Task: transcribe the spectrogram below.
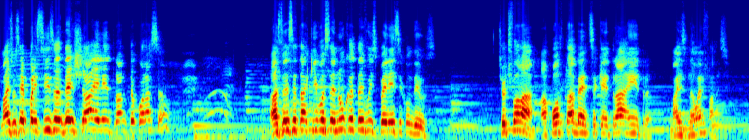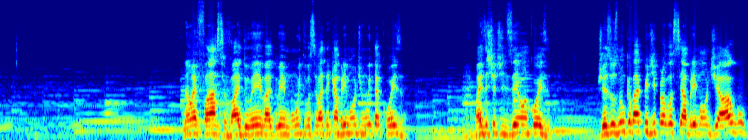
mas você precisa deixar ele entrar no teu coração. Às vezes você está aqui e você nunca teve uma experiência com Deus. Deixa eu te falar, a porta está aberta, você quer entrar? Entra. Mas não é fácil. Não é fácil, vai doer, vai doer muito, você vai ter que abrir mão de muita coisa. Mas deixa eu te dizer uma coisa. Jesus nunca vai pedir para você abrir mão de algo,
